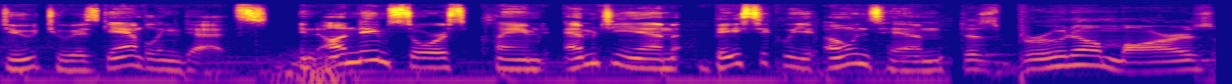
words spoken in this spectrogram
due to his gambling debts. An unnamed source claimed MGM basically owns him Does Bruno Mars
